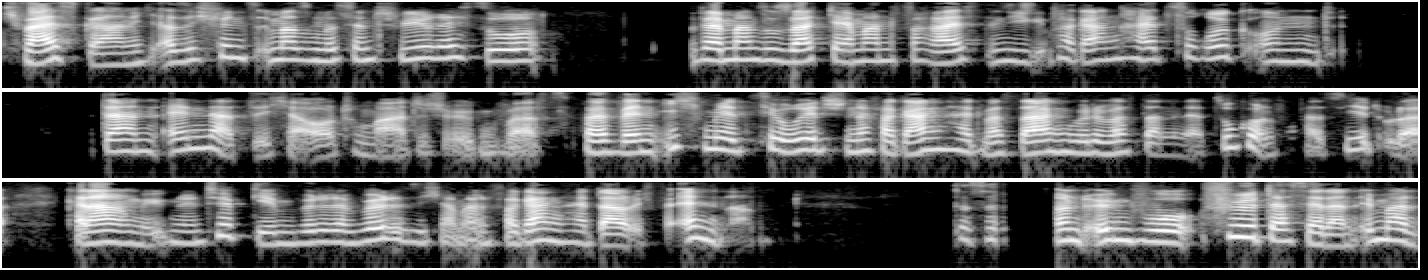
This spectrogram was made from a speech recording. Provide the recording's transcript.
Ich weiß gar nicht. Also ich finde es immer so ein bisschen schwierig, so, wenn man so sagt, ja, man verreist in die Vergangenheit zurück und dann ändert sich ja automatisch irgendwas. Weil wenn ich mir jetzt theoretisch in der Vergangenheit was sagen würde, was dann in der Zukunft passiert oder, keine Ahnung, mir irgendeinen Tipp geben würde, dann würde sich ja meine Vergangenheit dadurch verändern. Und irgendwo führt das ja dann immer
